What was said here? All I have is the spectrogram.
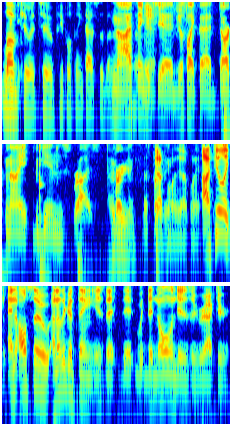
love to it too. People think that's the best. no, I think Yeah. it's yeah, just like that. Dark Knight begins, rise. Agreed. Perfect. That's perfect. Definitely, definitely. I feel like, and also another good thing is that that, that Nolan did as a director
